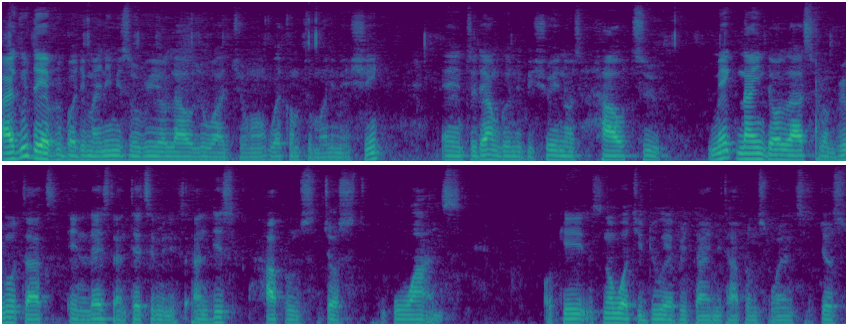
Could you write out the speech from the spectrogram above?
Hi, good day everybody. My name is Oriola Oluwajuwon. Welcome to Money Machine. And today I'm going to be showing us how to make $9 from Remotasks in less than 30 minutes. And this happens just once. Okay, it's not what you do every time, it happens once. Just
